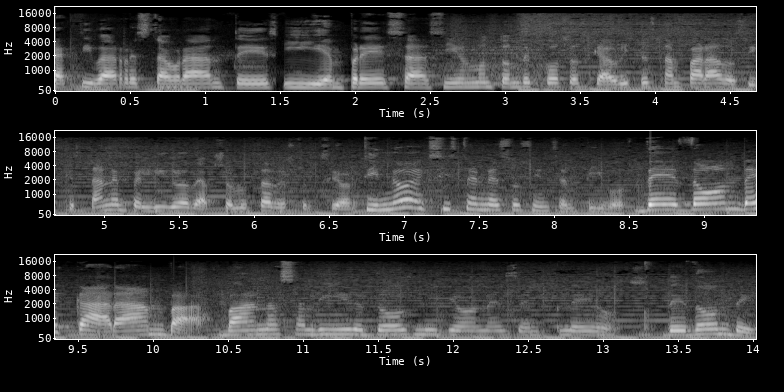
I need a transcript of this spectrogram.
reactivar restaurantes y empresas y un montón de cosas que ahorita están parados y que están en peligro de absoluta destrucción. Si no existen esos incentivos, ¿de dónde caramba van a salir dos millones de empleos? ¿De dónde?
